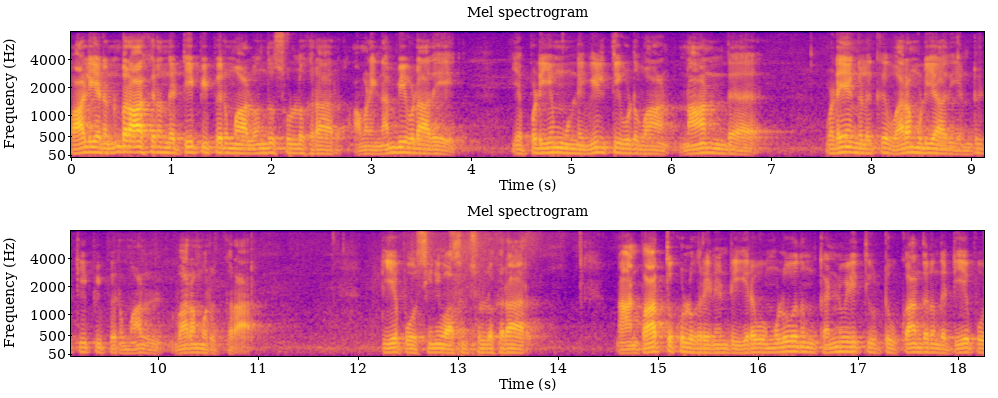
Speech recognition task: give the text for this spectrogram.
பாலிய நண்பராக இருந்த டிபி பெருமாள் வந்து சொல்லுகிறார் அவனை நம்பி விடாதே. எப்படியும் உன்னை வீழ்த்தி விடுவான். நான் இந்த விடயங்களுக்கு வர முடியாது என்று டிபி பெருமாள் வரமறுக்கிறார். டிஎப்ஓ சீனிவாசன் சொல்லுகிறார் நான் பார்த்து கொள்கிறேன் என்று இரவு முழுவதும் கண் விழித்து விட்டு உட்கார்ந்திருந்த டிஎப்ஓ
